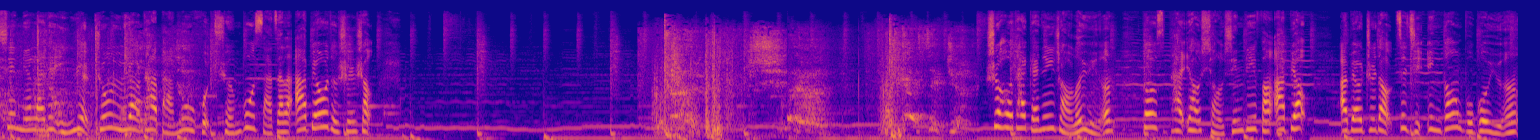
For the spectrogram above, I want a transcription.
些年来的隐忍，终于让他把怒火全部撒在了阿彪的身上。事后，他赶紧找了允恩，告诉他要小心提防阿彪。阿彪知道自己硬刚不过允恩，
